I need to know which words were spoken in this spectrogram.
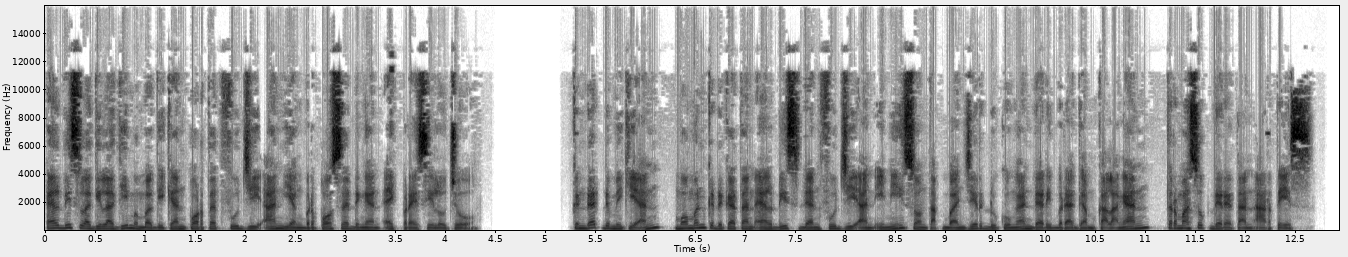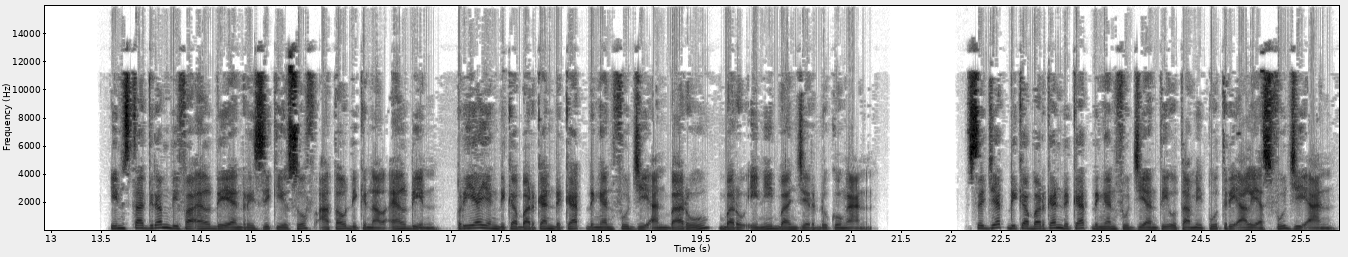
Eldis lagi-lagi membagikan portret Fujian yang berpose dengan ekspresi lucu. Kendat demikian, momen kedekatan Eldis dan Fujian ini sontak banjir dukungan dari beragam kalangan, termasuk deretan artis. Instagram diva LDN Rizik Yusuf atau dikenal Eldin, pria yang dikabarkan dekat dengan Fujian baru, baru ini banjir dukungan. Sejak dikabarkan dekat dengan Fujianti Utami Putri alias Fujian,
